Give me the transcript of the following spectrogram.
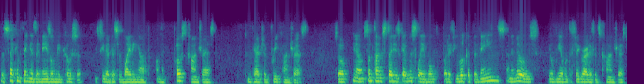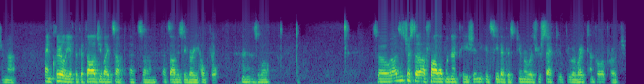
The second thing is the nasal mucosa. You see that this is lighting up on the post-contrast compared to pre-contrast. So, you know, sometimes studies get mislabeled, but if you look at the veins and the nose, you'll be able to figure out if it's contrast or not. And clearly, if the pathology lights up, that's, um, that's obviously very helpful as well. So uh, this is just a, a follow-up on that patient. You can see that this tumor was resected through a right temporal approach.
